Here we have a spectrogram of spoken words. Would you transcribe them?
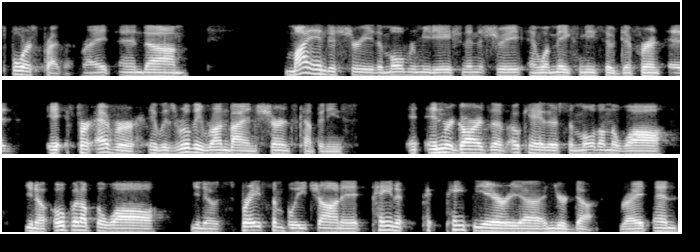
spores present, right? And um, my industry, the mold remediation industry, and what makes me so different is it forever it was really run by insurance companies in, in regards of okay, there's some mold on the wall, you know, open up the wall, you know, spray some bleach on it, paint it, p- paint the area, and you're done, right? And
